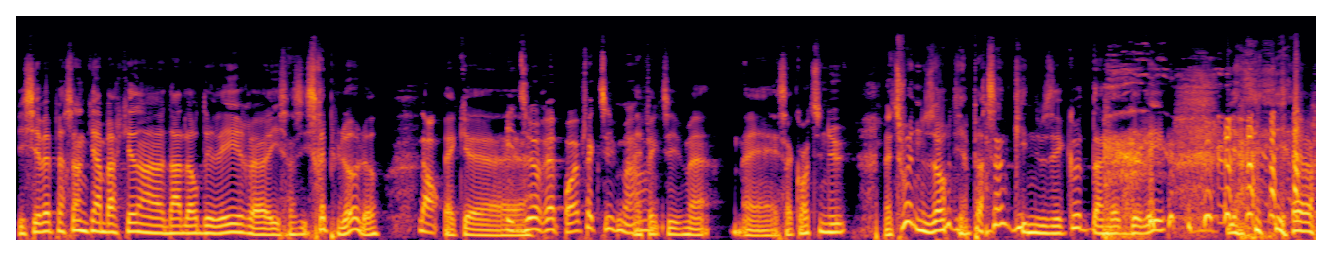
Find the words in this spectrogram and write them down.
puis s'il y avait personne qui embarquait dans, dans leur délire, euh, ils, ils seraient plus là, là. Non, Fait que. euh, il ne durerait pas, effectivement. Effectivement. Mais ça continue. Mais tu vois, nous autres, il n'y a personne qui nous écoute dans notre délai. Il y a, il y a-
